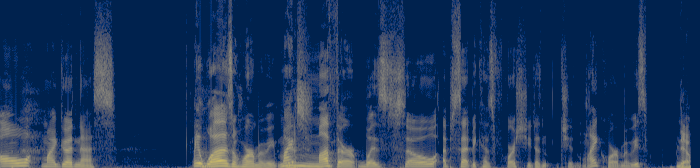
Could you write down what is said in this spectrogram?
oh my goodness. It was a horror movie. My Yes. mother was so upset because, of course, she doesn't. She didn't like horror movies, yeah.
